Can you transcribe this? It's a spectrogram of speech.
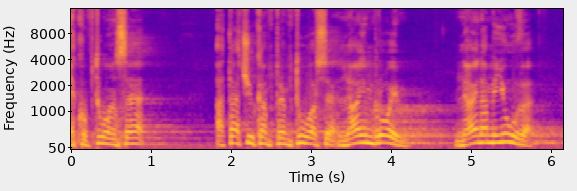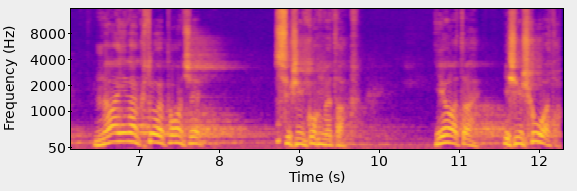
e kuptuan se ata që ju kanë premtuar se na i mbrojmë, na jena me juve, na jena këtu e panë që s'kishin konë me ta. Jo ata, ishin shku ata.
